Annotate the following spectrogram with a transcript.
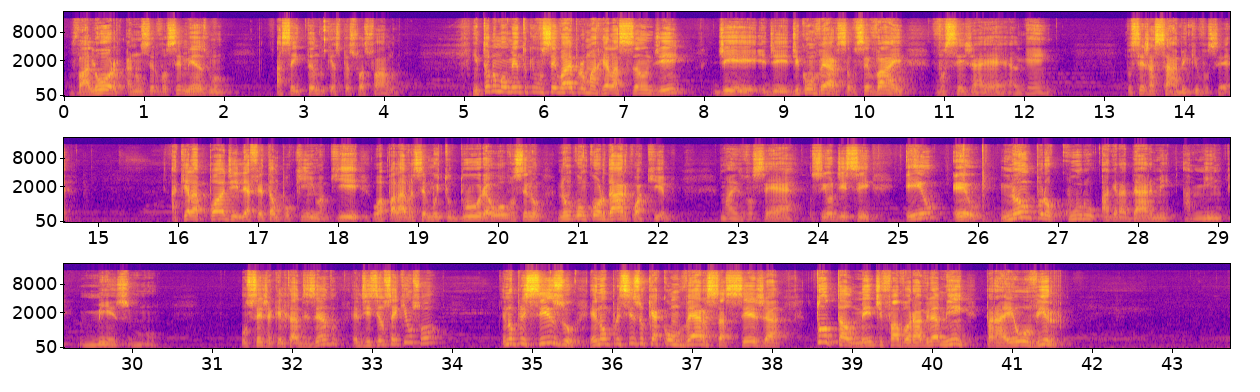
valor a não ser você mesmo, aceitando o que as pessoas falam. Então, no momento que você vai para uma relação de, de, de, de conversa, você vai, você já é alguém. Você já sabe que você é aquela pode lhe afetar um pouquinho aqui, ou a palavra ser muito dura, ou você não, não concordar com aquilo. Mas você é. O Senhor disse: Eu, eu não procuro agradar-me a mim mesmo. Ou seja, o que ele estava dizendo? Ele disse: Eu sei quem eu sou. Eu não preciso, eu não preciso que a conversa seja totalmente favorável a mim para eu ouvir.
